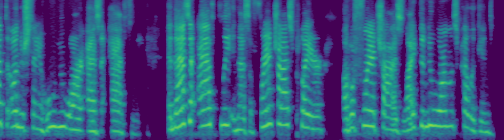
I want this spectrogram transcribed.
have to understand who you are as an athlete. And as an athlete and as a franchise player of a franchise like the New Orleans Pelicans,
